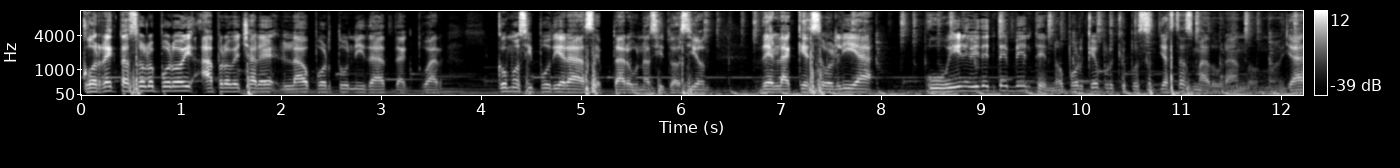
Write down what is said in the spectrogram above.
correcta. Solo por hoy aprovecharé la oportunidad de actuar como si pudiera aceptar una situación de la que solía huir evidentemente, ¿no? ¿Por qué? Porque pues ya estás madurando, ¿no? Ya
